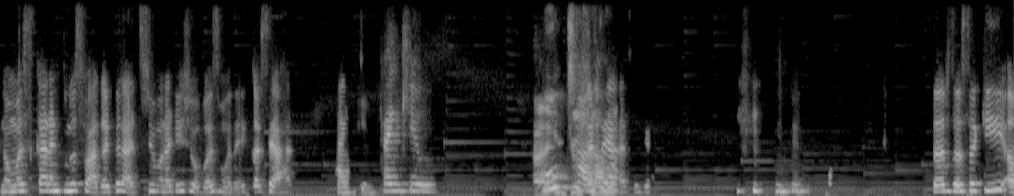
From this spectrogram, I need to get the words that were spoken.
नमस्कार आणि तुमचं स्वागत आहे राजश्री मराठी शोबजमध्ये. कसे आहात? थँक्यू थँक्यू खूप छान. आहात? तर जसं की अ,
